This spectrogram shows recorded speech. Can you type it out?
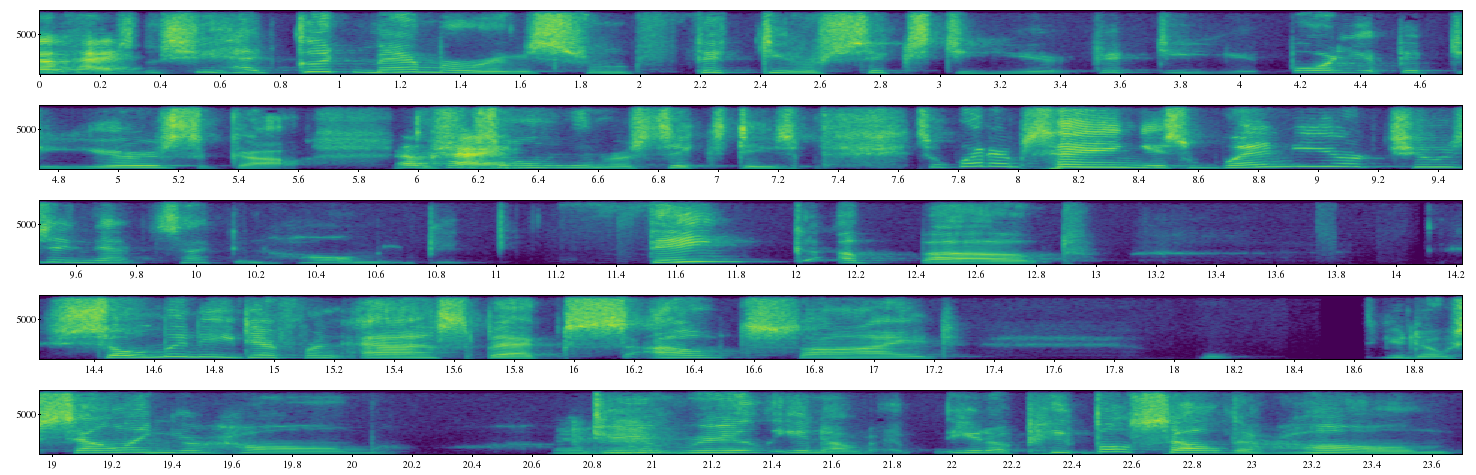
Okay. So she had good memories from 50 or 60 years, 50, 40 or 50 years ago. Okay. She's only in her 60s. So what I'm saying is when you're choosing that second home, think about so many different aspects outside, you know, selling your home. Mm-hmm. Do you mm-hmm. really, you know, you know, people sell their home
